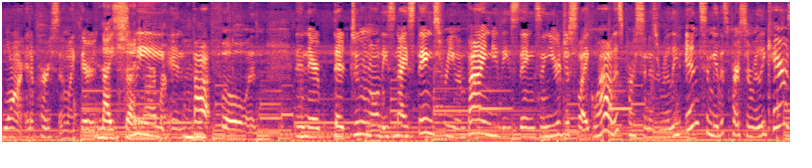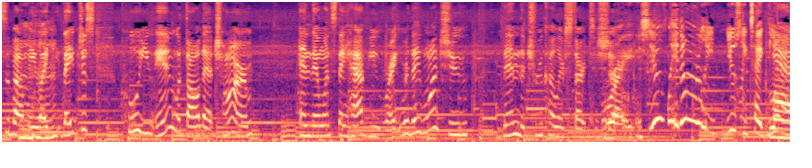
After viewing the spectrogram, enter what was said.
want in a person. Like they're nice, sweet and Mhm. thoughtful and. And they're they're doing all these nice things for you and buying you these things, and you're just like, wow, this person is really into me. This person really cares about me. Mhm. Like they just pull you in with all that charm, and then once they have you right where they want you, then the true colors start to show. Right. It's usually it don't really usually take long. Yeah,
